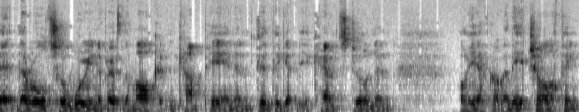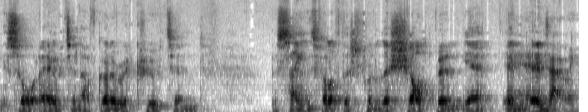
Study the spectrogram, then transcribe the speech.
they're, they're also worrying about the marketing campaign and did they get the accounts done and oh yeah, I've got an HR thing to sort out and I've got to recruit and the signs fell off the front of the shop and yeah, and, yeah, and exactly.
